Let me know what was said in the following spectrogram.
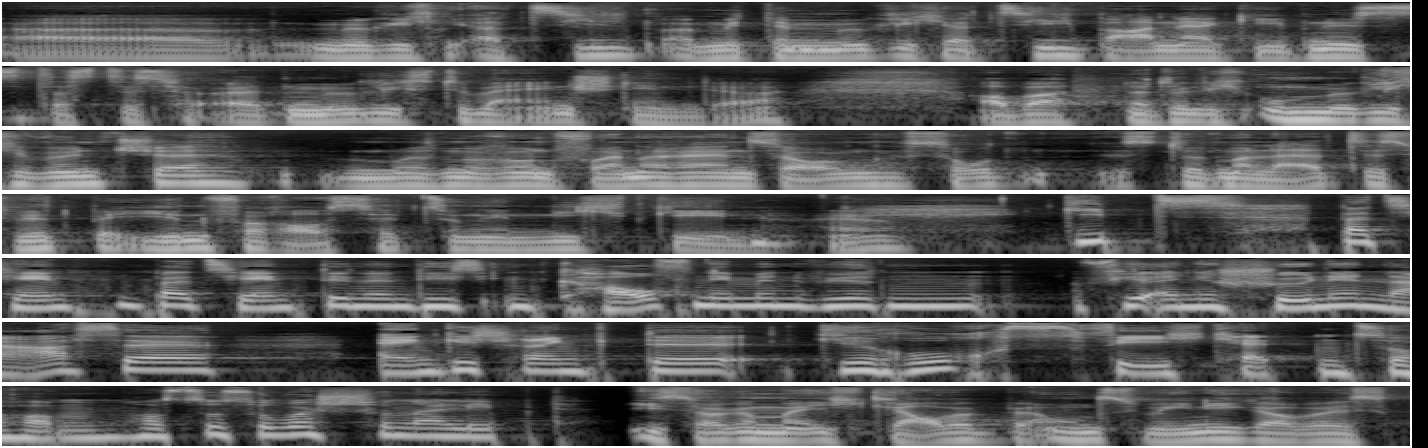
äh, möglichen erziel, mit dem möglich erzielbaren Ergebnis, dass das halt möglichst übereinstimmt. Ja. Aber natürlich unmögliche Wünsche muss man von vornherein sagen, so, es tut mir leid, das wird bei Ihren Voraussetzungen nicht gehen. Ja. Gibt es Patienten, Patientinnen, die es in Kauf nehmen würden, für eine schöne Nase eingeschränkte Geruchsfähigkeiten zu haben? Hast du sowas schon erlebt? Ich sage mal, ich glaube bei uns weniger, aber es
